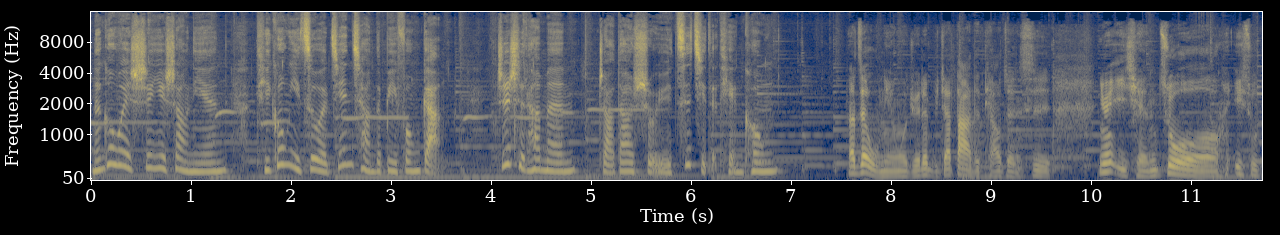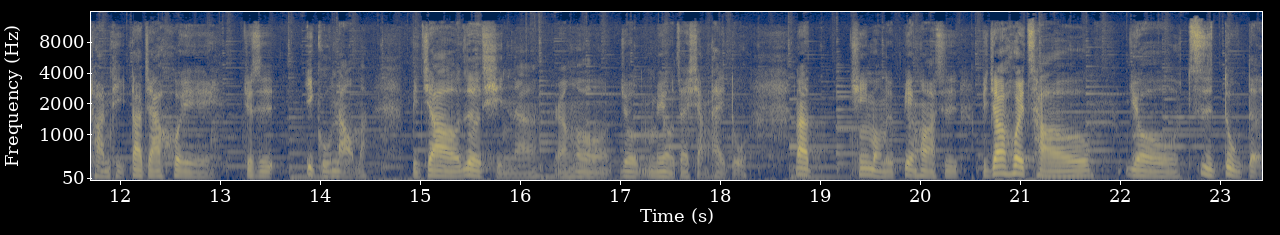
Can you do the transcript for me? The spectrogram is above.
能够为失意少年提供一座坚强的避风港，支持他们找到属于自己的天空。那这五年，我觉得比较大的调整是，因为以前做艺术团体，大家会就是一股脑嘛，比较热情啊，然后就没有再想太多。那青盟的变化是比较会朝有制度的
